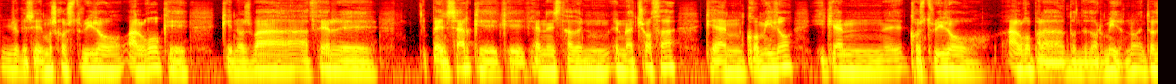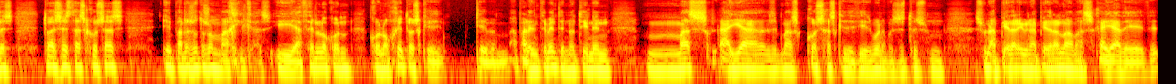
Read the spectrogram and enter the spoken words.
yo que sé, hemos construido algo que, que nos va a hacer pensar que, que, han estado en, una choza, que han comido y que han construido algo para donde dormir, ¿no? Entonces, todas estas cosas eh, para nosotros son mágicas y hacerlo con, con objetos que, que aparentemente no tienen más allá, más cosas que decir, bueno, pues esto es, un, es una piedra y una piedra no más que allá de, de,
